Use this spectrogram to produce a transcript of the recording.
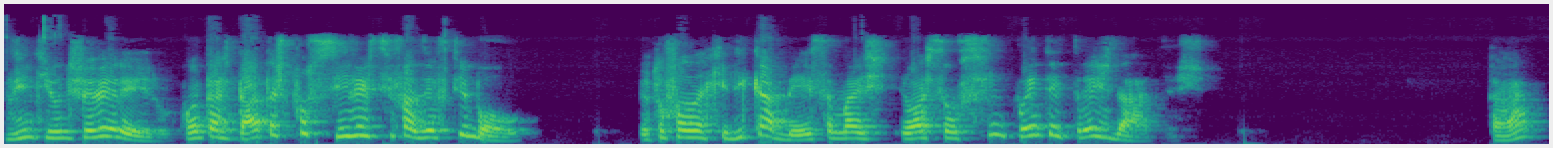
21 de fevereiro. Quantas datas possíveis de se fazer futebol. Eu estou falando aqui de cabeça, mas eu acho que são 53 datas. Tá?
